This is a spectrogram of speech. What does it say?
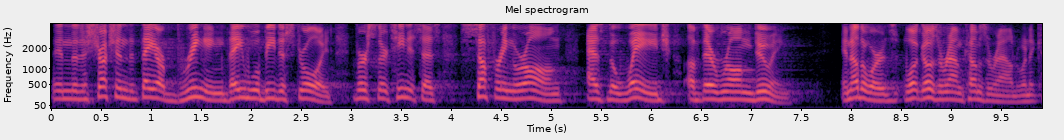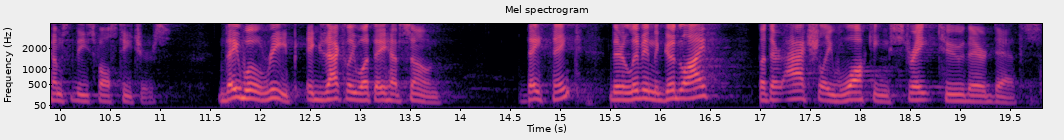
In the destruction that they are bringing, they will be destroyed. Verse 13, it says, Suffering wrong as the wage of their wrongdoing. In other words, what goes around comes around when it comes to these false teachers. They will reap exactly what they have sown. They think they're living the good life, but they're actually walking straight to their deaths.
